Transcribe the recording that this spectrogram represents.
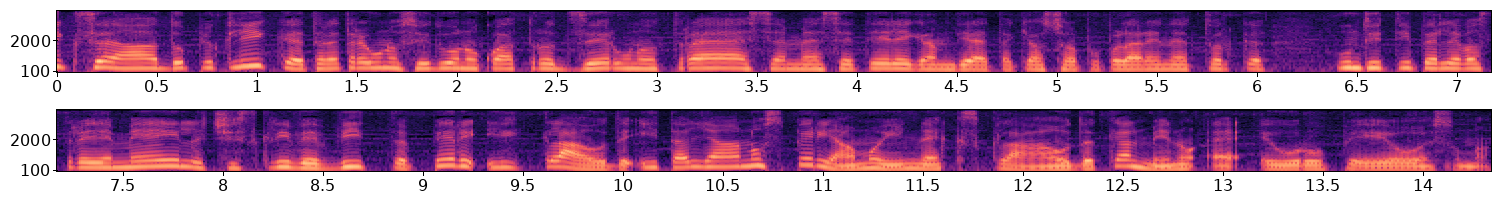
Hendrix a doppio clic 331-6214013 sms telegram diretta chiocciola popolare network.it per le vostre email. Ci scrive Vit per il cloud italiano speriamo in Nextcloud che almeno è europeo insomma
